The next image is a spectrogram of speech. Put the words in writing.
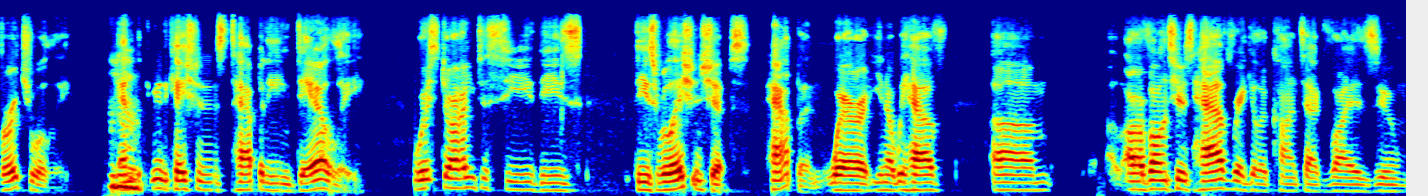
virtually mm-hmm. and the communication is happening daily, we're starting to see these these relationships happen where you know we have um, our volunteers have regular contact via Zoom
